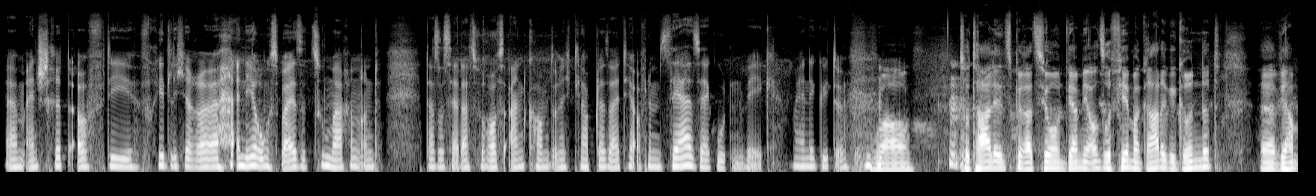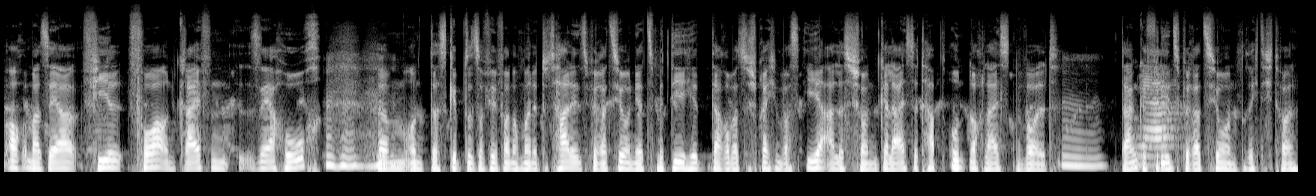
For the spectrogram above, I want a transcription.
ähm, einen Schritt auf die friedlichere Ernährungsweise zu machen. Und das ist ja das, worauf es ankommt. Und ich glaube, da seid ihr auf einem sehr, sehr guten Weg. Meine Güte. Wow. Totale Inspiration. Wir haben ja unsere Firma gerade gegründet. Äh, wir haben auch immer sehr viel vor und greifen sehr hoch. Mhm. Ähm, und das gibt uns auf jeden Fall nochmal eine totale Inspiration, jetzt mit dir hier darüber zu sprechen, was ihr alles schon geleistet habt und noch leisten wollt. Mhm. Danke ja. für die Inspiration. Richtig toll.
